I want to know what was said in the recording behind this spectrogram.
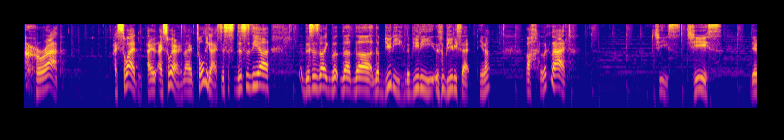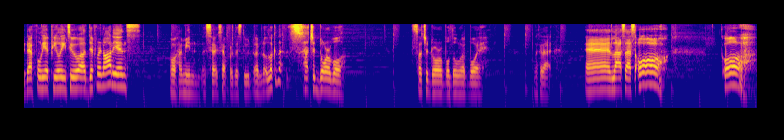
crap. I swear, I, I swear, I told you guys, this is this is the uh this is like the the the, the beauty, the beauty the beauty set, you know? Oh, look at that. Jeez, jeez. They're definitely appealing to a different audience. Oh, I mean, except for this dude. Oh, look at that. Such adorable Such adorable donut boy. Look at that. And last last oh oh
